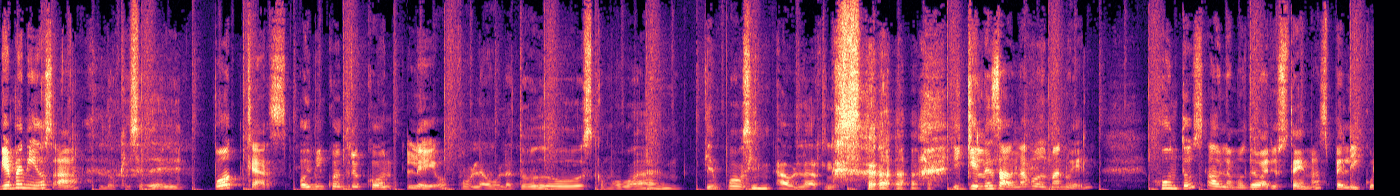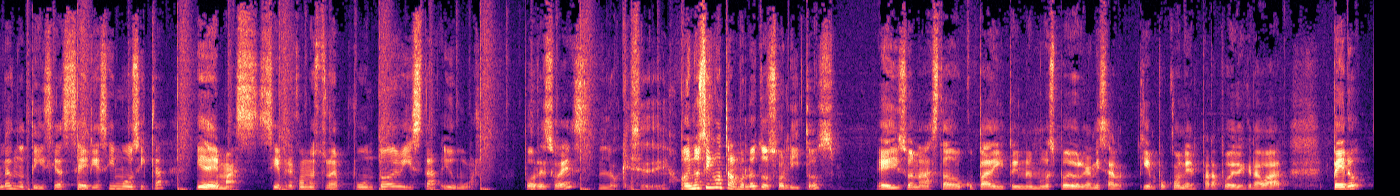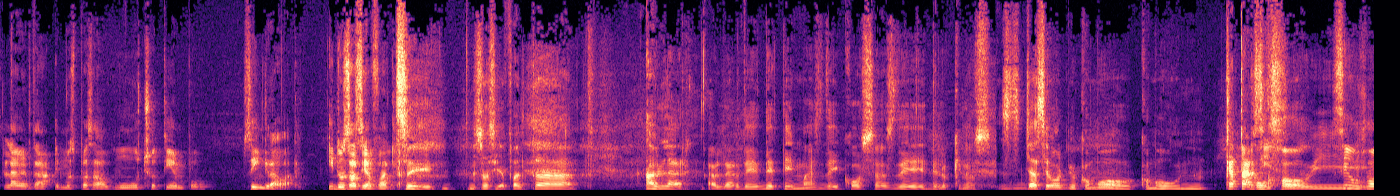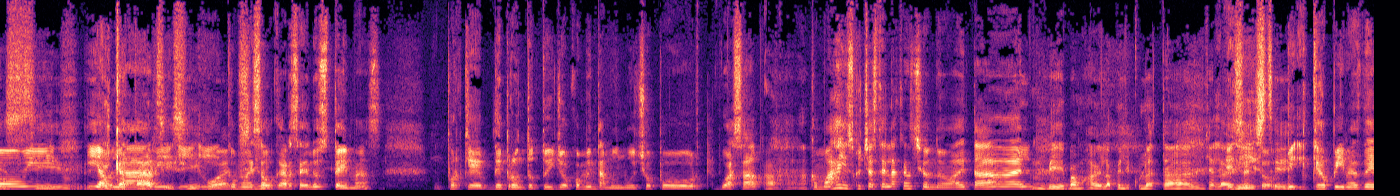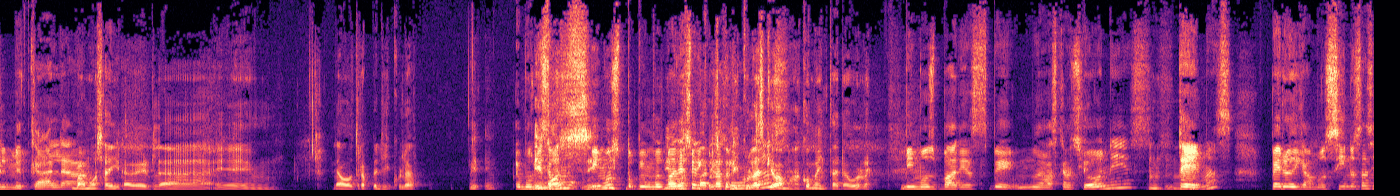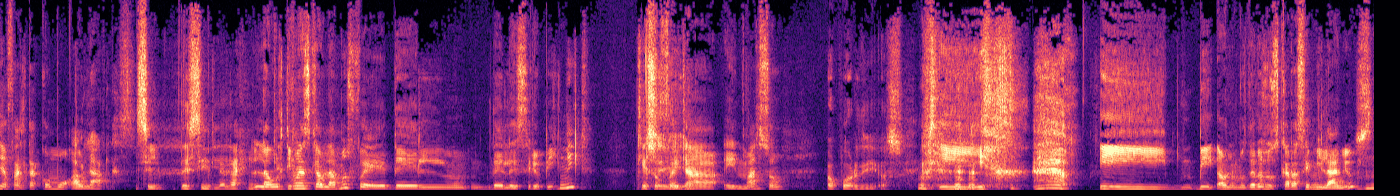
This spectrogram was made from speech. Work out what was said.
Bienvenidos a Lo que se debe. Podcast. Hoy me encuentro con Leo. Hola, hola a todos, ¿cómo van? Tiempo sin hablarles. ¿Y quién les habla? Juan Manuel. Juntos hablamos de varios temas, películas, noticias, series y música y demás, siempre con nuestro punto de vista y humor. Por eso es. Lo que se debe. Hoy nos encontramos los dos solitos. Edison ha estado ocupadito y no hemos podido organizar tiempo con él para poder grabar. Pero la verdad, hemos pasado mucho tiempo sin grabar. Y nos hacía falta. Sí, nos hacía falta hablar, hablar de, de temas, de cosas, de, de, lo que nos... Ya se volvió como, como un... Catarsis. Un hobby. Sí, un hobby. sí, y, hablar. catarsis, y, sí, y Juan, como sí. desahogarse de los temas. Porque de pronto tú y yo comentamos mucho por WhatsApp. Ajá. Como, ay, escuchaste la canción nueva de tal. Vamos a ver la película tal, ya la Exacto. viste. Vi- ¿Qué opinas del Met Gala? Vamos a ir a ver la, eh, la otra película. Eh, eh, Hemos visto como- vimos- vimos varias películas películas que vamos a comentar ahora. Vimos varias eh, nuevas canciones, Ujú. temas. Pero digamos, sí nos hacía falta como hablarlas. Sí, decirle a la gente. La última vez que hablamos fue del, del Estéreo Picnic. Que eso Sí. fue ya en marzo. Oh, por Dios. Y, y vi- hablamos de los Oscars hace mil años.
